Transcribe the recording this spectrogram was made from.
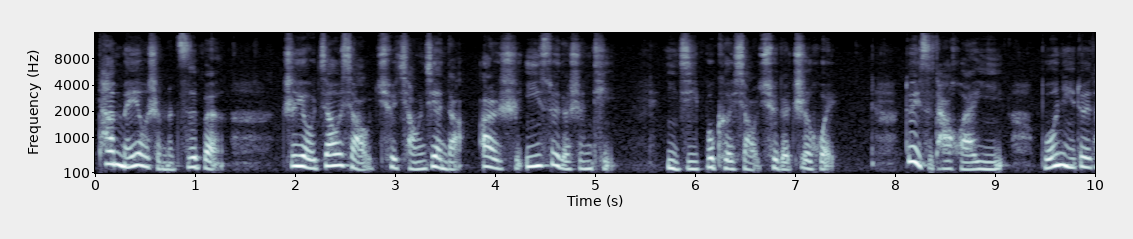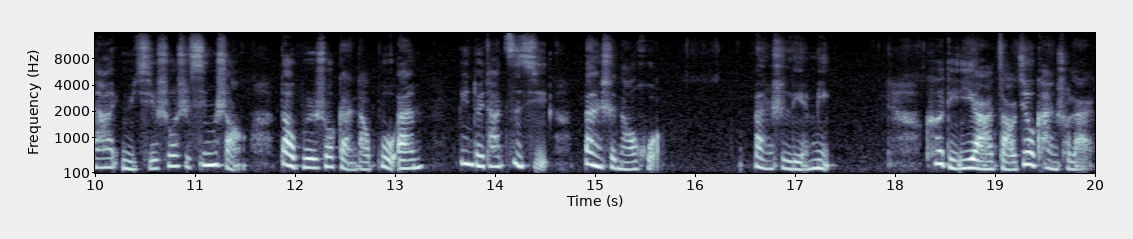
他没有什么资本，只有娇小却强健的二十一岁的身体。以及不可小觑的智慧，对此他怀疑伯尼对他与其说是欣赏，倒不是说感到不安，并对他自己半是恼火，半是怜悯。科迪亚早就看出来，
